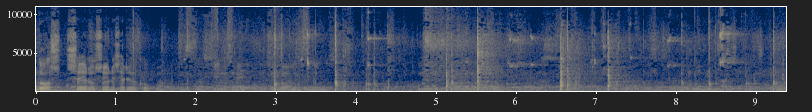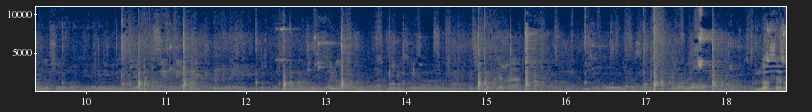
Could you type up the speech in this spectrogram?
Dos, cero, señores, arriba Coco. Dos, cero.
